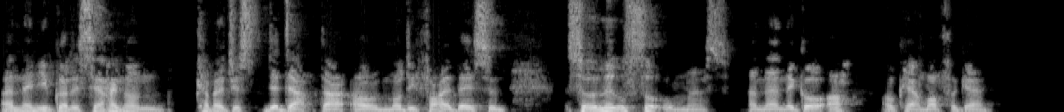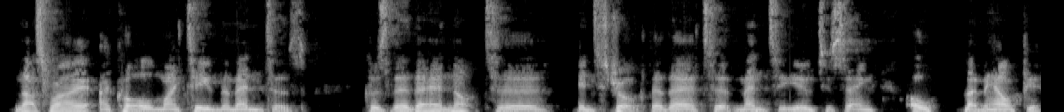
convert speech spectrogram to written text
And then you've got to say, hang on, can I just adapt that or modify this? And so a little subtleness. And then they go, oh, okay, I'm off again. And that's why I call my team the mentors, because they're there not to instruct, they're there to mentor you, to saying, oh, let me help you.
